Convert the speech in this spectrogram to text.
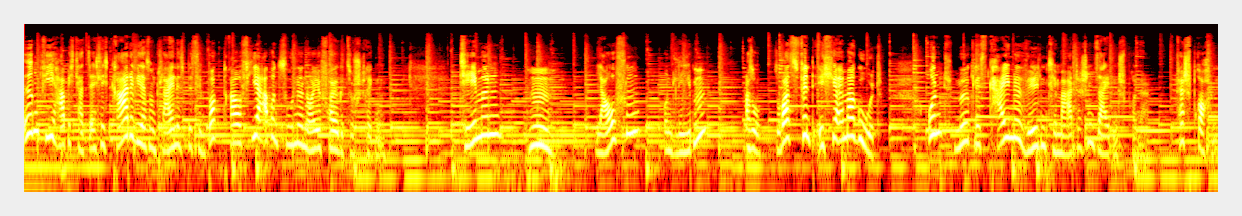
irgendwie habe ich tatsächlich gerade wieder so ein kleines bisschen Bock drauf, hier ab und zu eine neue Folge zu stricken. Themen, hm, Laufen und Leben. Also sowas finde ich ja immer gut. Und möglichst keine wilden thematischen Seitensprünge. Versprochen.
